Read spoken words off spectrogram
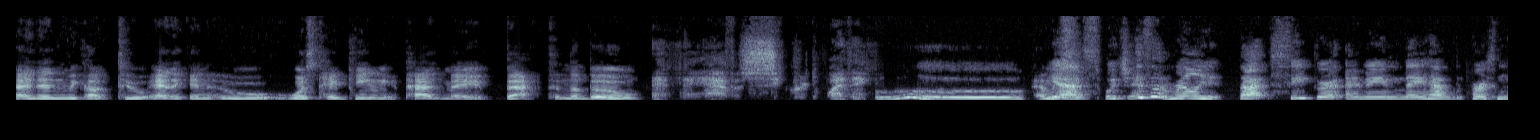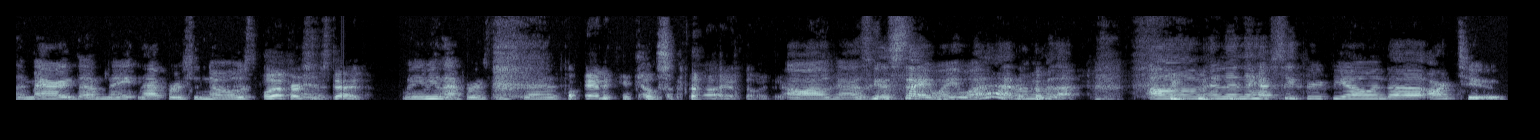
And then we cut to Anakin, who was taking Padme back to Naboo. And they have a secret wedding. Ooh. And we- yes, which isn't really that secret. I mean, they have the person that married them. They that person knows. Well, that person's dead. What do you mean that person's dead? Well, Anakin kills him. I have no idea. Oh, okay. I was gonna say, wait, what? I don't remember that. Um, and then they have C-3PO and uh, R2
